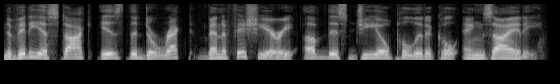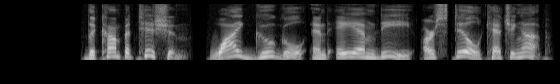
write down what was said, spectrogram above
NVIDIA stock is the direct beneficiary of this geopolitical anxiety. The competition, why Google and AMD are still catching up.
